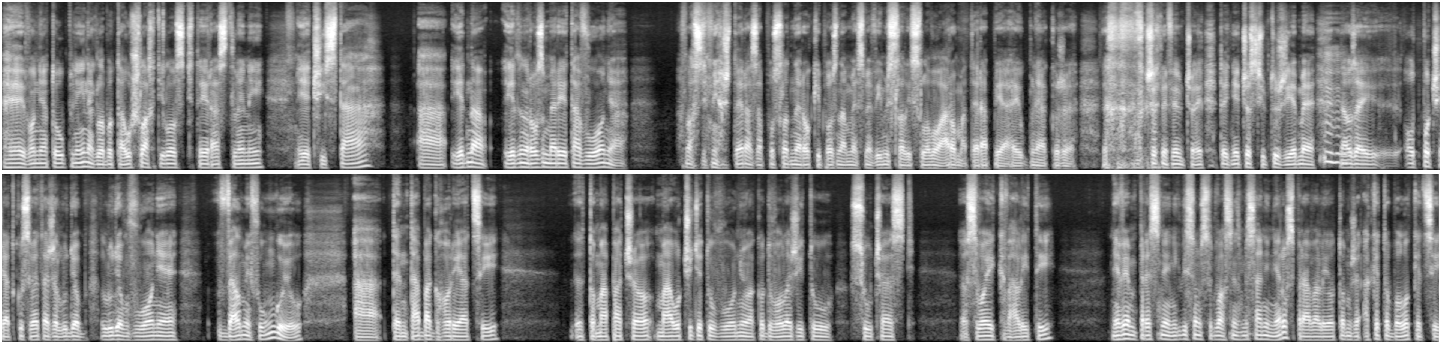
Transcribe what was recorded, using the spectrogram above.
Hej, vonia to úplne inak, lebo tá ušlachtilosť tej rastliny je čistá a jedna, jeden rozmer je tá vôňa vlastne my až teraz za posledné roky poznáme, sme vymysleli slovo aromaterapia, hej, úplne akože, akože neviem čo je, to je niečo, s čím tu žijeme mm-hmm. naozaj od počiatku sveta, že ľuďom, ľuďom vône veľmi fungujú a ten tabak horiaci, to mapačo má určite tú vôňu ako dôležitú súčasť svojej kvality neviem presne, nikdy som sa, vlastne sme sa ani nerozprávali o tom, že aké to bolo, keď si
